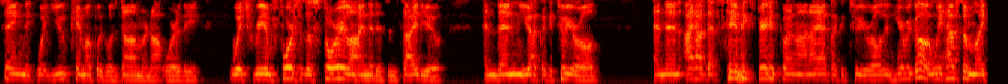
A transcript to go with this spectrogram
saying that what you came up with was dumb or not worthy, which reinforces a storyline that is inside you. And then you act like a two year old. And then I have that same experience going on. I act like a two year old and here we go. And we have some like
